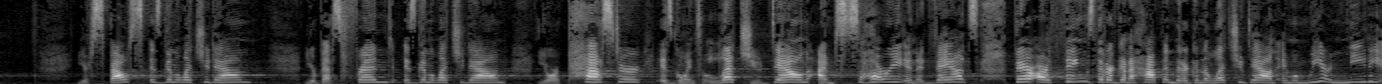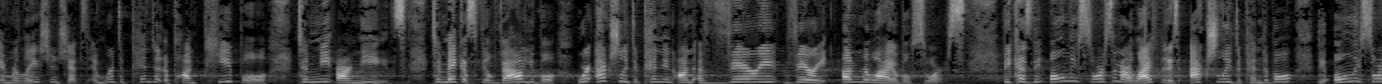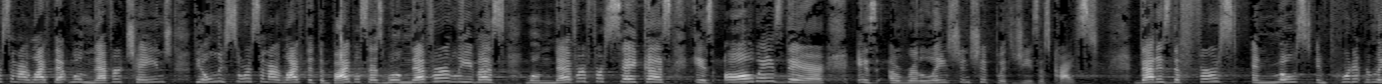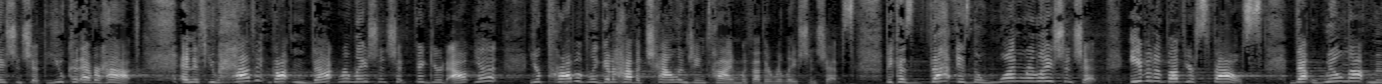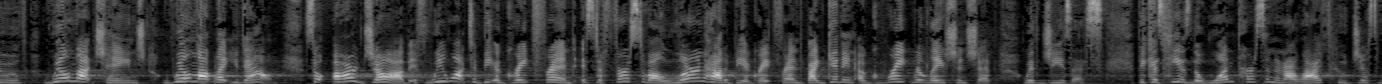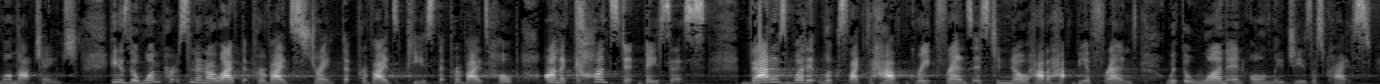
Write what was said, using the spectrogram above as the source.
Your spouse is going to let you down. Your best friend is going to let you down. Your pastor is going to let you down. I'm sorry in advance. There are things that are going to happen that are going to let you down. And when we are needy in relationships and we're dependent upon people to meet our needs, to make us feel valuable, we're actually depending on a very, very unreliable source. Because the only source in our life that is actually dependable, the only source in our life that will never change, the only source in our life that the Bible says will never leave us, will never forsake us, is always there, is a relationship with Jesus Christ. That is the first and most important relationship you could ever have. And if you haven't gotten that relationship figured out yet, you're probably going to have a challenging time with other relationships because that is the one relationship, even above your spouse, that will not move, will not change, will not let you down. So, our job, if we want to be a great friend, is to first of all learn how to be a great friend by getting a great relationship with Jesus because He is the one person in our life who just will not change. He is the one person in our life that provides strength, that provides peace, that provides hope on a constant basis. That is what it looks like to have great friends, is to know how to ha- be a friend with the one and only Jesus Christ.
